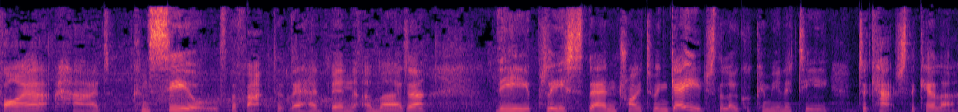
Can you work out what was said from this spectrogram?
fire had concealed the fact that there had been a murder, the police then tried to engage the local community to catch the killer.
